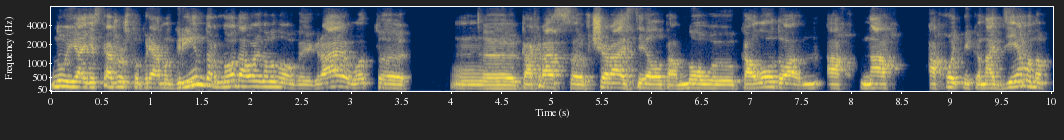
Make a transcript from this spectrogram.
ну, я не скажу, что прямо гриндер, но довольно много играю. Вот э, э, как раз вчера сделал там новую колоду на охотника на демонов,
